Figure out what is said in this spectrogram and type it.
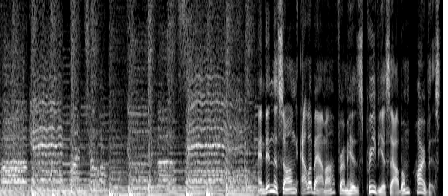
forget what your good said. and then the song Alabama from his previous album Harvest.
